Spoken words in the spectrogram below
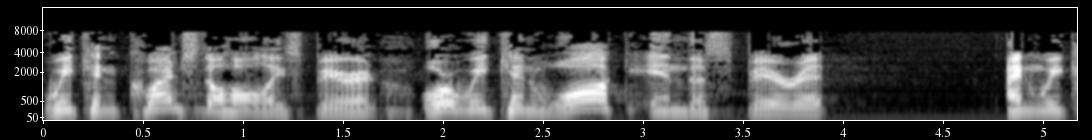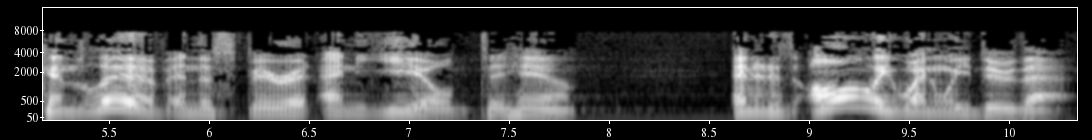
we can quench the Holy Spirit, or we can walk in the Spirit and we can live in the Spirit and yield to Him. And it is only when we do that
